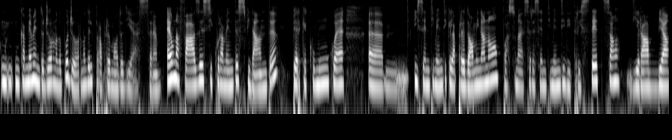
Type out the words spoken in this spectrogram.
un, un cambiamento giorno dopo giorno del proprio modo di essere. È una fase sicuramente sfidante perché comunque ehm, i sentimenti che la predominano possono essere sentimenti di tristezza, di rabbia,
